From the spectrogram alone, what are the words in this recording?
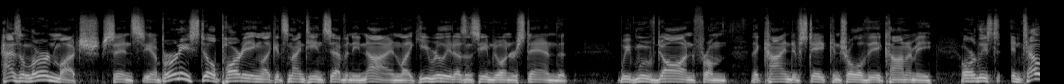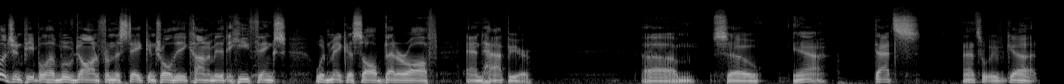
hasn't learned much since, you know, Bernie's still partying like it's 1979. Like he really doesn't seem to understand that we've moved on from the kind of state control of the economy, or at least intelligent people have moved on from the state control of the economy that he thinks would make us all better off and happier. Um, so, yeah, that's that's what we've got.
